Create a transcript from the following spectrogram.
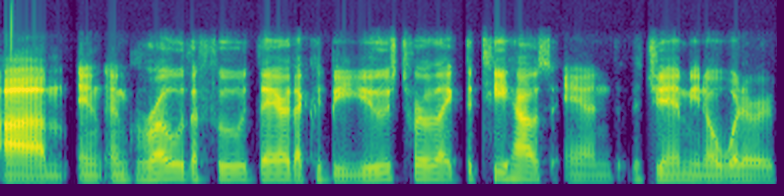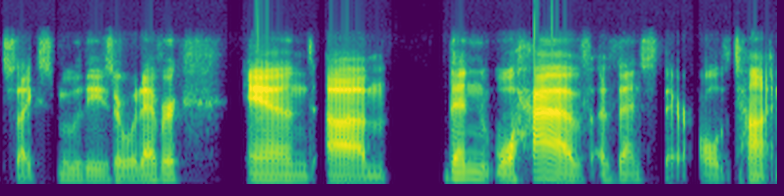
um, and and grow the food there that could be used for like the tea house and the gym, you know, whatever it's like smoothies or whatever. And um, then we'll have events there all the time.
